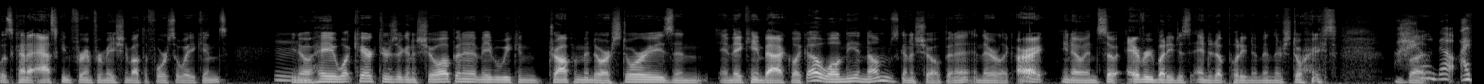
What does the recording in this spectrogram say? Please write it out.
was kind of asking for information about the force awakens you Mm. know hey what characters are going to show up in it maybe we can drop them into our stories and and they came back like oh well Nien Nunb's going to show up in it and they were like all right you know and so everybody just ended up putting them in their stories I but don't know. I,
